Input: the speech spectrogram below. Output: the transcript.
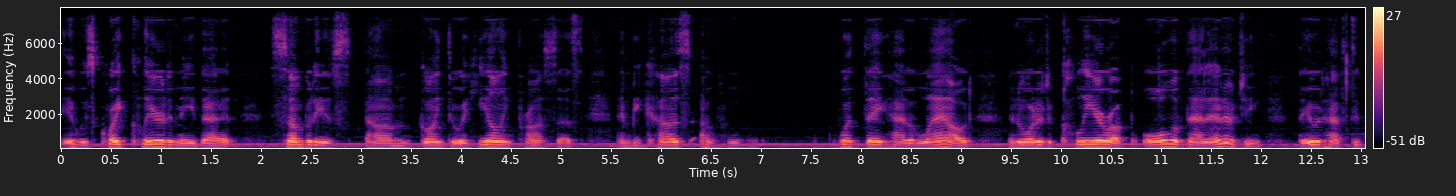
it was quite clear to me that somebody is um, going through a healing process and because of what they had allowed in order to clear up all of that energy they would have to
